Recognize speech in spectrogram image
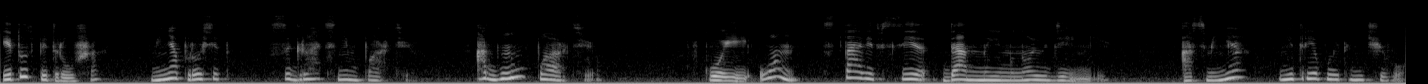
И тут Петруша меня просит сыграть с ним партию. Одну партию, в коей он ставит все данные мною деньги, а с меня – не требует ничего.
